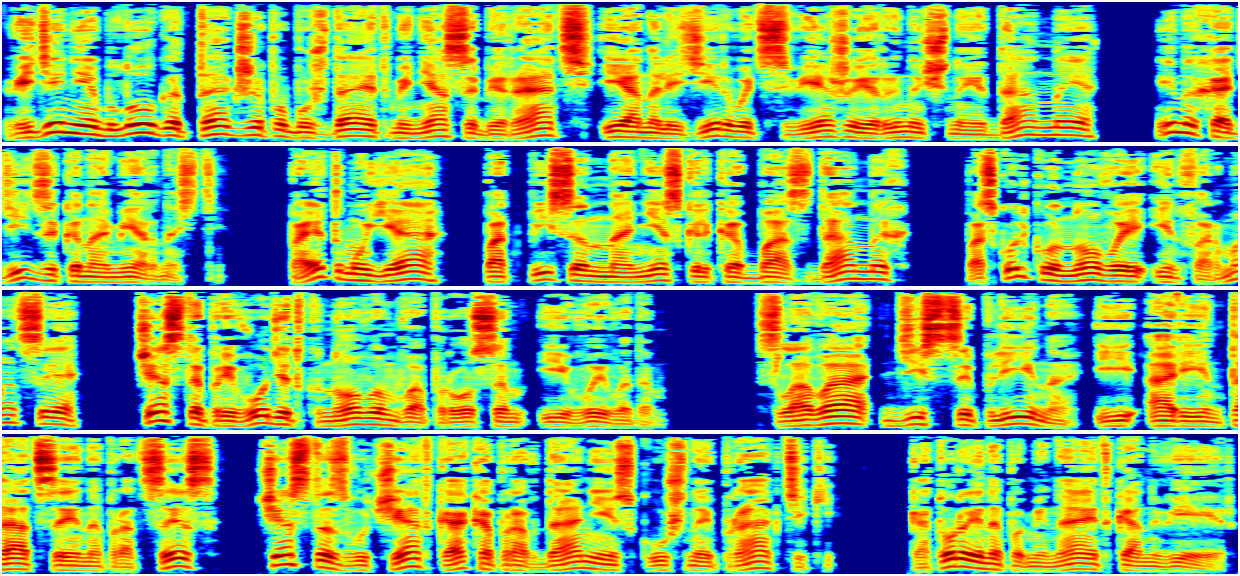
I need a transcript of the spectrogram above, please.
Ведение блога также побуждает меня собирать и анализировать свежие рыночные данные и находить закономерности. Поэтому я подписан на несколько баз данных, поскольку новая информация часто приводит к новым вопросам и выводам. Слова «дисциплина» и «ориентация на процесс» часто звучат как оправдание скучной практики, которая напоминает конвейер.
